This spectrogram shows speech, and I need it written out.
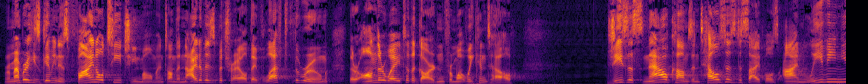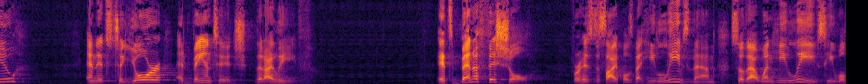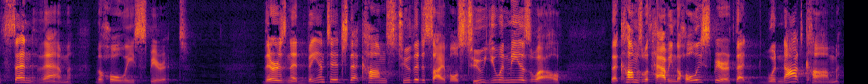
Remember, he's giving his final teaching moment on the night of his betrayal. They've left the room, they're on their way to the garden, from what we can tell. Jesus now comes and tells his disciples, I'm leaving you, and it's to your advantage that I leave. It's beneficial for his disciples that he leaves them so that when he leaves, he will send them the Holy Spirit. There is an advantage that comes to the disciples, to you and me as well, that comes with having the Holy Spirit that would not come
